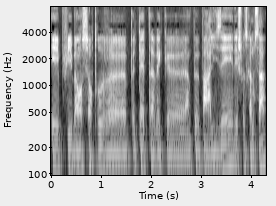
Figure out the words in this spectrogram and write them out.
et puis ben, on se retrouve euh, peut-être avec euh, un peu paralysé, des choses comme ça.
